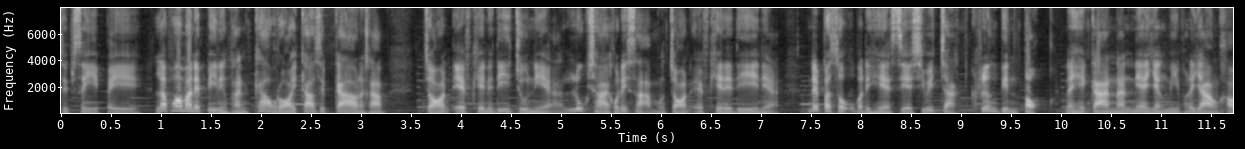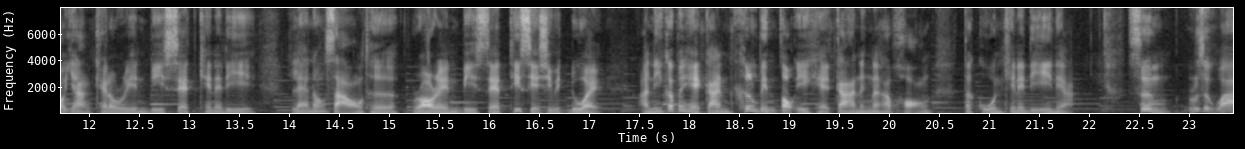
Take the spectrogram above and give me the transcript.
64 ปี แล้วพอมาในปี 1999 นะครับจอห์นเอฟ เคนเนดี จูเนียร์ลูกชายคนที่ 3 ของจอห์นเอฟ เคนเนดีเนี่ยได้ประสบอุบัติเหตุเสียชีวิตจากเครื่องบินตก ในเหตุการณ์นั้นเนี่ยยังมีภรรยาของเขาอย่างแคโรลีนบีเซตเคนเนดีและน้องสาวของเธอรอเรนบีเซตที่เสียชีวิตด้วย อันนี้ก็เป็นเหตุการณ์เครื่องบินตกอีกเหตุการณ์หนึ่งนะครับของตระกูลเคนเนดีเนี่ยซึ่งรู้สึกว่า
